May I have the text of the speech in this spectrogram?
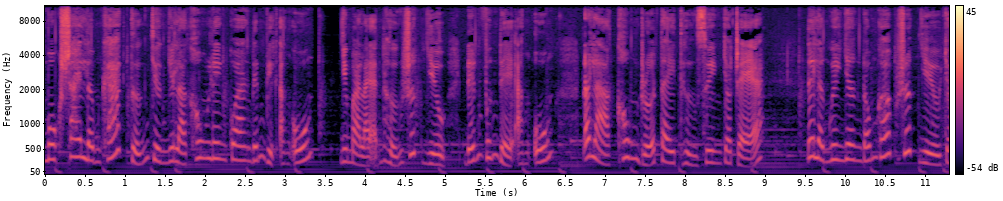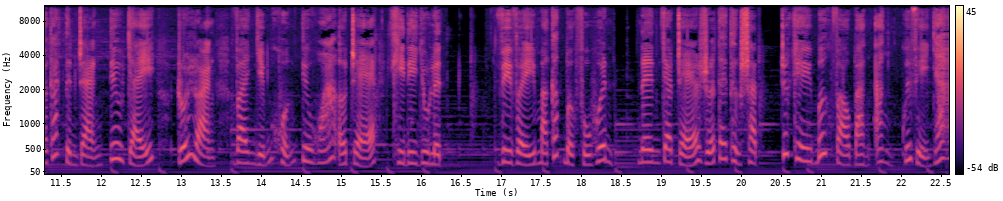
Một sai lầm khác tưởng chừng như là không liên quan đến việc ăn uống nhưng mà lại ảnh hưởng rất nhiều đến vấn đề ăn uống, đó là không rửa tay thường xuyên cho trẻ. Đây là nguyên nhân đóng góp rất nhiều cho các tình trạng tiêu chảy, rối loạn và nhiễm khuẩn tiêu hóa ở trẻ khi đi du lịch. Vì vậy mà các bậc phụ huynh nên cho trẻ rửa tay thật sạch trước khi bước vào bàn ăn quý vị nhé.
